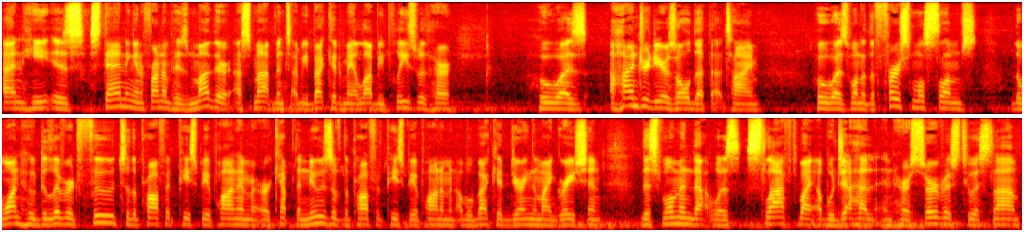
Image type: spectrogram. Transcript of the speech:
And he is standing in front of his mother, Asma bint Abi Bakr, may Allah be pleased with her, who was 100 years old at that time who was one of the first Muslims, the one who delivered food to the Prophet, peace be upon him, or kept the news of the Prophet, peace be upon him, and Abu Bakr during the migration. This woman that was slapped by Abu Jahl in her service to Islam.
